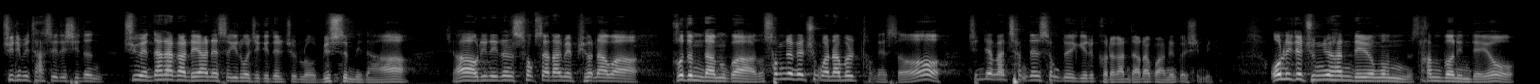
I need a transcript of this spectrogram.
주님이 다스리시는 주의 나라가 내 안에서 이루어지게 될 줄로 믿습니다. 자, 우리는 이런 속 사람의 변화와 거듭남과 성령의 충만함을 통해서 진정한 참된 성도의 길을 걸어간다라고 하는 것입니다. 오늘 이제 중요한 내용은 3번인데요.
